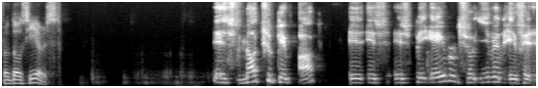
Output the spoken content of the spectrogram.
from those years? Is not to give up. Is is be able to even if it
